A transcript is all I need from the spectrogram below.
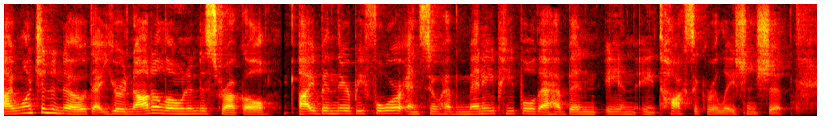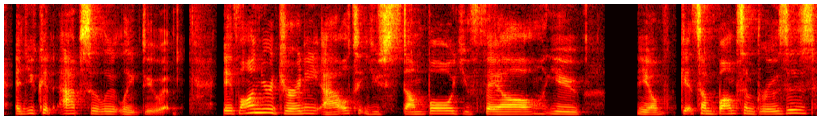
I want you to know that you're not alone in the struggle. I've been there before, and so have many people that have been in a toxic relationship, and you can absolutely do it. If on your journey out you stumble, you fail, you you know, get some bumps and bruises,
